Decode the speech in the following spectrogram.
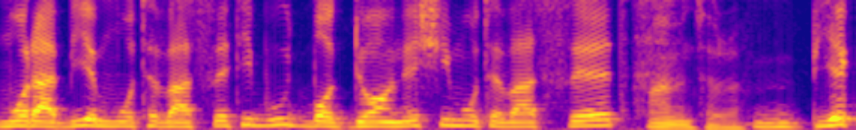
مربی متوسطی بود با دانشی متوسط. همینطوره. یک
